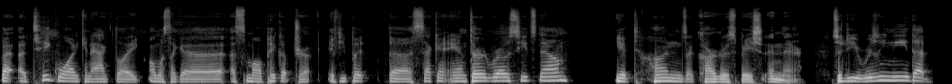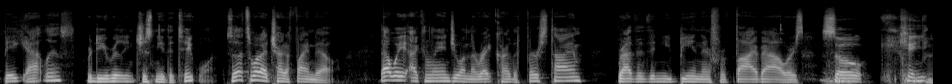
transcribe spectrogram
but a Tiguan can act like almost like a, a small pickup truck. If you put the second and third row seats down, you have tons of cargo space in there. So do you really need that big Atlas or do you really just need the Tiguan? So that's what I try to find out. That way I can land you on the right car the first time rather than you being there for five hours. So can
